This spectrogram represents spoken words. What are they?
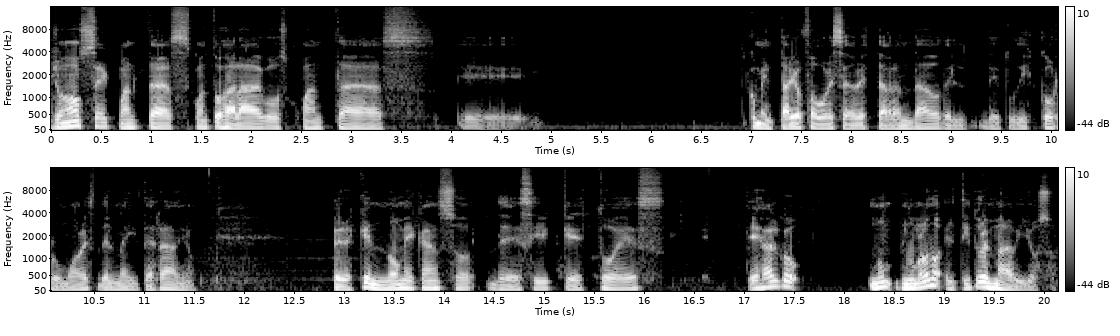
yo no sé cuántas, cuántos halagos, cuántas eh, comentarios favorecedores te habrán dado de tu disco Rumores del Mediterráneo. Pero es que no me canso de decir que esto es, es algo, número uno, el título es maravilloso.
